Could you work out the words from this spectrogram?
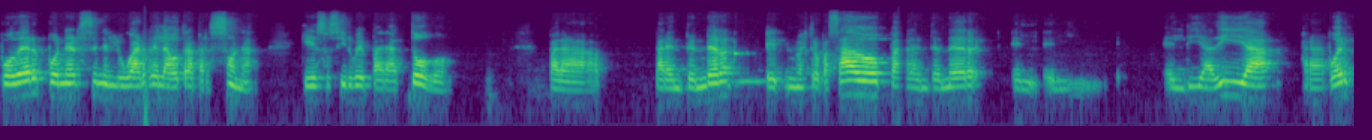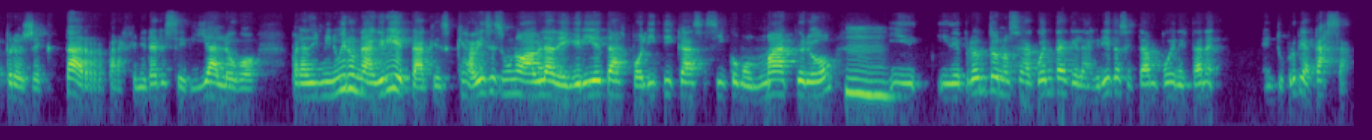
poder ponerse en el lugar de la otra persona, que eso sirve para todo, para, entender eh, nuestro pasado, para entender el, el día a día, para poder proyectar, para generar ese diálogo, para disminuir una grieta, que, que a veces uno habla de grietas políticas así como macro mm. y, de pronto no se da cuenta que las grietas están, pueden estar en tu propia casa.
